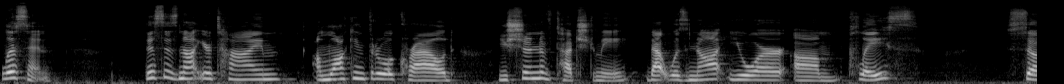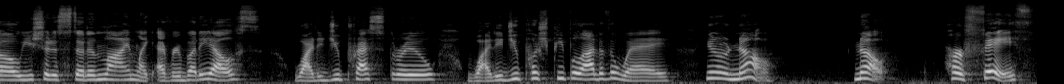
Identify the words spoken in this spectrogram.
"Listen, this is not your time. I'm walking through a crowd. You shouldn't have touched me. That was not your um, place. So you should have stood in line like everybody else. Why did you press through? Why did you push people out of the way? You know, no. No. Her faith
